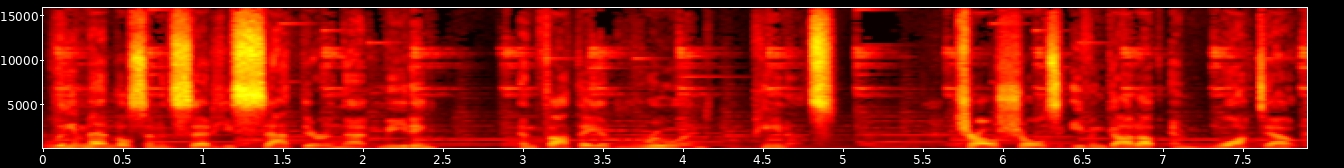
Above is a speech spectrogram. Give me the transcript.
Lee Mendelson had said he sat there in that meeting and thought they had ruined Peanuts. Charles Schulz even got up and walked out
